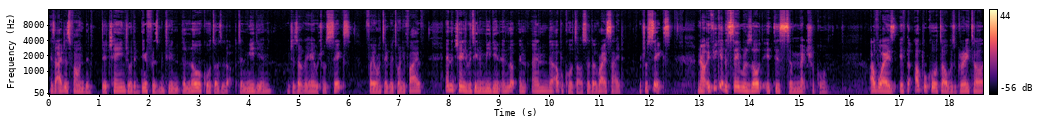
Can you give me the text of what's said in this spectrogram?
is I just found the, the change or the difference between the lower quartile to the, to the median which is over here, which was 6, 31 take away 25, and the change between the median and, and, and the upper quartile, so the right side, which was 6. Now, if you get the same result, it is symmetrical. Otherwise, if the upper quartile was greater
